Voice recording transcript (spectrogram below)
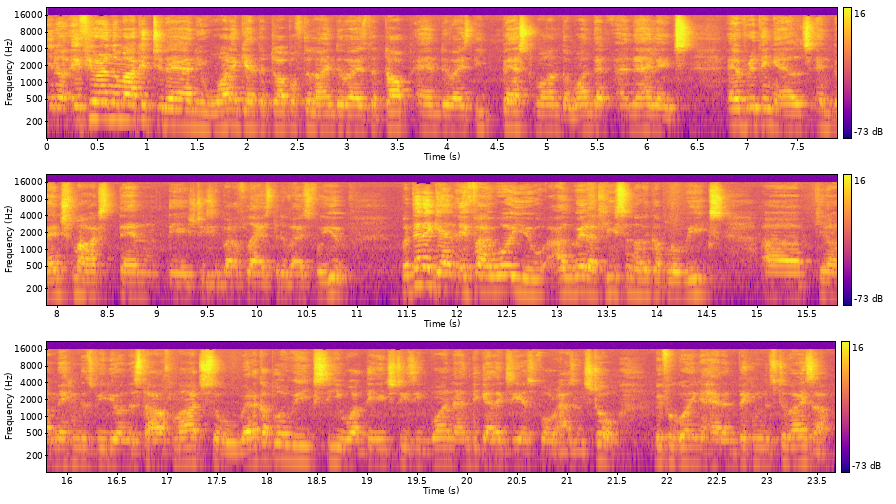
you know, if you're in the market today and you want to get the top of the line device, the top end device, the best one, the one that annihilates everything else in benchmarks, then the HTC Butterfly is the device for you. But then again, if I were you, I'll wait at least another couple of weeks. Uh, you know, I'm making this video in the start of March, so wait a couple of weeks, see what the HTC One and the Galaxy S4 has in store before going ahead and picking this device up.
